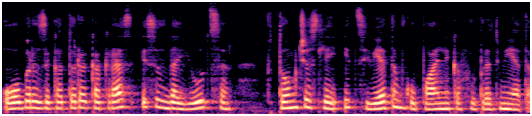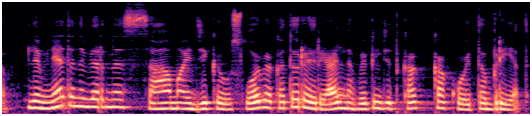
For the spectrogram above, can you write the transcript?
образы, которые как раз и создаются в том числе и цветом купальников и предметов. Для меня это, наверное, самое дикое условие, которое реально выглядит как какой-то бред.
